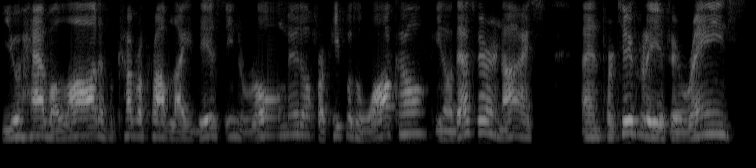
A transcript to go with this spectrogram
you have a lot of cover crop like this in the row middle for people to walk on. You know, that's very nice. And particularly if it rains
